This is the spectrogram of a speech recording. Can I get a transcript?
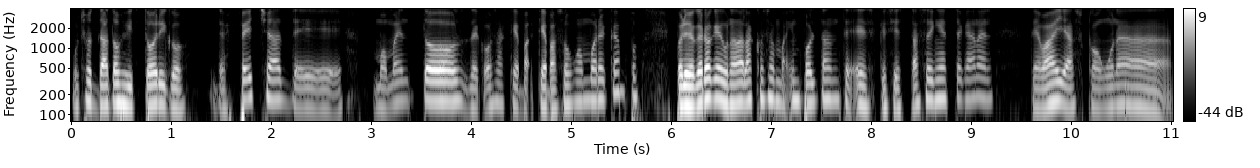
muchos datos históricos de fechas, de momentos, de cosas que, que, pasó Juan Morel Campos. Pero yo creo que una de las cosas más importantes es que si estás en este canal, te vayas con una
